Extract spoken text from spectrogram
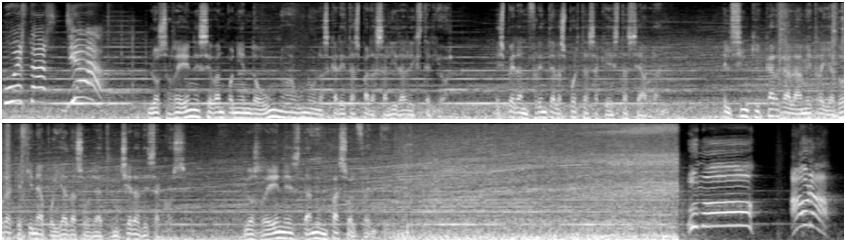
puestas ya! los rehenes se van poniendo uno a uno las caretas para salir al exterior. Esperan frente a las puertas a que éstas se abran. El Sinki carga la ametralladora que tiene apoyada sobre la trinchera de sacos. Los rehenes dan un paso al frente. ¡Humo! ¡Ahora!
